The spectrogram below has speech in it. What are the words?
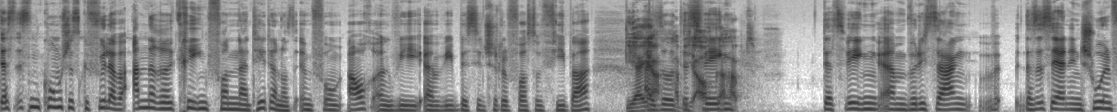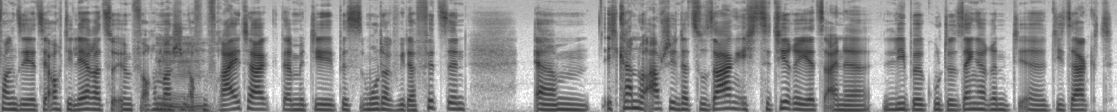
das ist ein komisches Gefühl, aber andere kriegen von einer Tetanusimpfung auch irgendwie, irgendwie ein bisschen Schüttelfrost und Fieber. ja, ja also habe ich auch deswegen- gehabt. Deswegen ähm, würde ich sagen, das ist ja in den Schulen, fangen sie jetzt ja auch die Lehrer zu impfen, auch immer schon auf den Freitag, damit die bis Montag wieder fit sind. Ähm, ich kann nur abschließend dazu sagen, ich zitiere jetzt eine liebe, gute Sängerin, die, äh, die sagt,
